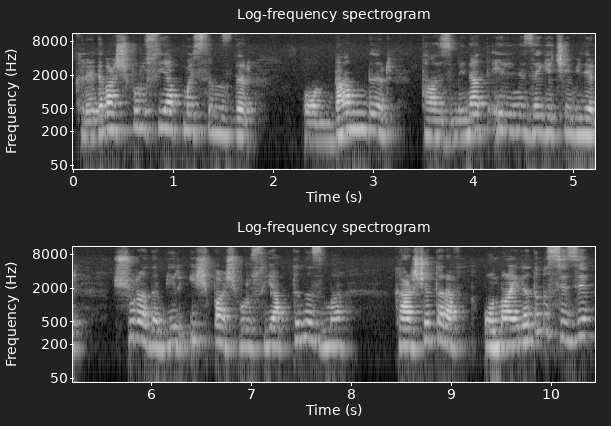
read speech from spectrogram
Kredi başvurusu yapmışsınızdır. Ondandır. Tazminat elinize geçebilir. Şurada bir iş başvurusu yaptınız mı? Karşı taraf onayladı mı sizi?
